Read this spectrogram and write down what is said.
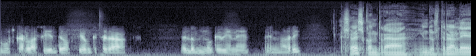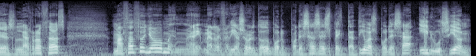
buscar la siguiente opción que será el domingo que viene en Madrid. Eso es, contra Industriales Las Rozas. Mazazo yo me, refería sobre todo por, por esas expectativas, por esa ilusión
